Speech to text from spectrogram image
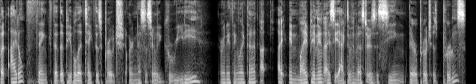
But I don't think that the people that take this approach are necessarily greedy or anything like that. I, in my opinion, I see active investors as seeing their approach as prudence.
